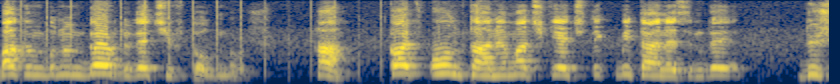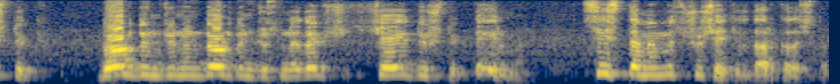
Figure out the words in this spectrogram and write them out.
Bakın bunun dördü de çift olmuş. Ha, kaç on tane maç geçtik. Bir tanesinde düştük. Dördüncünün dördüncüsüne de şey düştük değil mi? Sistemimiz şu şekilde arkadaşlar.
